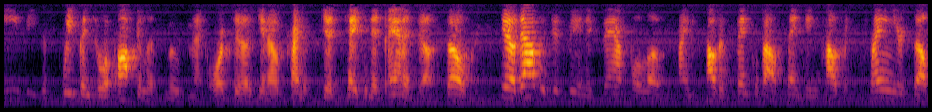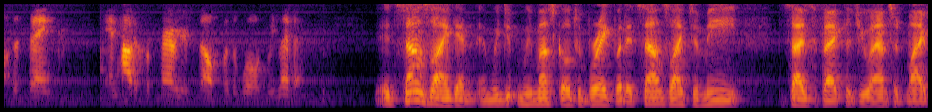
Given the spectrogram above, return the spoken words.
easy to sweep into a populist movement or to, you know, kind of get taken advantage of. So, you know, that would just be an example of kind of how to think about thinking, how to train yourself to think, and how to prepare yourself for the world we live in. It sounds like, and, and we do, we must go to break, but it sounds like to me, besides the fact that you answered my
